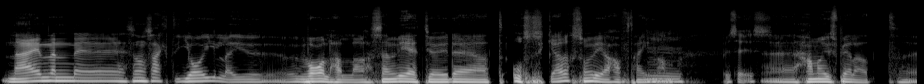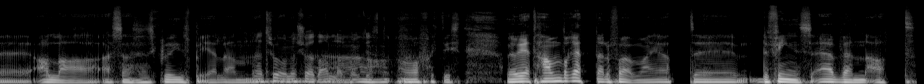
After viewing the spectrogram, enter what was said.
nej, men eh, som sagt, jag gillar ju Valhalla. Sen vet jag ju det att Oscar, som vi har haft här innan, Mm, precis. eh, han har ju spelat eh, alla Assassin's Creed-spelen. Jag tror han har kört alla faktiskt. Ja, ja, faktiskt. Och jag vet, han berättade för mig att eh, det finns även att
